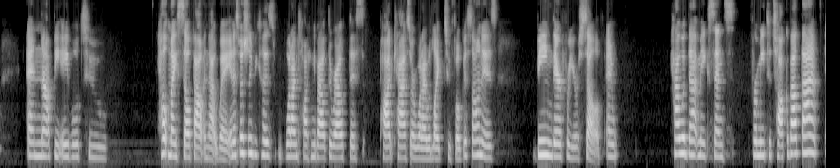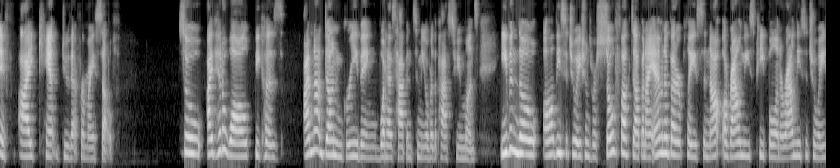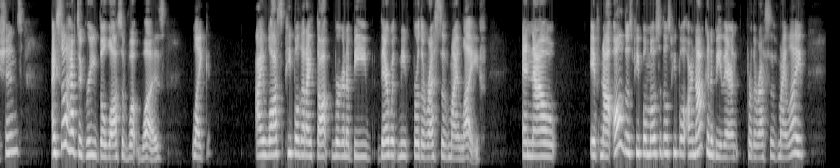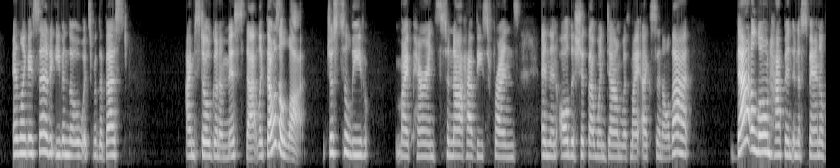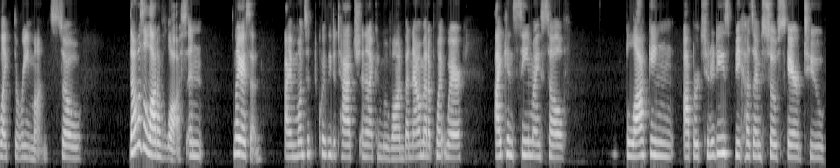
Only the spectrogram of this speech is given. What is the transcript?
and not be able to help myself out in that way. And especially because what I'm talking about throughout this podcast or what I would like to focus on is being there for yourself. And how would that make sense for me to talk about that if I can't do that for myself? So I've hit a wall because I'm not done grieving what has happened to me over the past few months even though all these situations were so fucked up and I am in a better place and not around these people and around these situations, I still have to grieve the loss of what was. Like, I lost people that I thought were gonna be there with me for the rest of my life. And now, if not all of those people, most of those people are not gonna be there for the rest of my life. And like I said, even though it's for the best, I'm still gonna miss that. Like, that was a lot just to leave my parents, to not have these friends, and then all the shit that went down with my ex and all that, that alone happened in a span of like three months. So that was a lot of loss. And like I said, I want to quickly detach and then I can move on. But now I'm at a point where I can see myself blocking opportunities because I'm so scared to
